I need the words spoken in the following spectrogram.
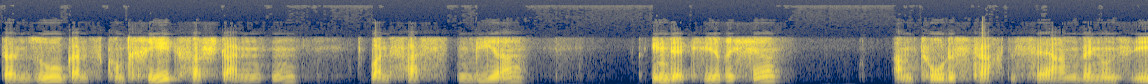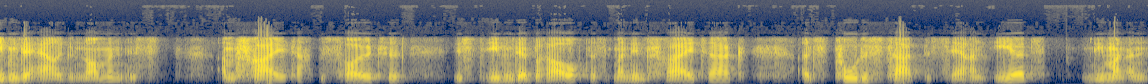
dann so ganz konkret verstanden. Wann fasten wir? In der Kirche, am Todestag des Herrn, wenn uns eben der Herr genommen ist. Am Freitag bis heute ist eben der Brauch, dass man den Freitag als Todestag des Herrn ehrt, indem man ein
